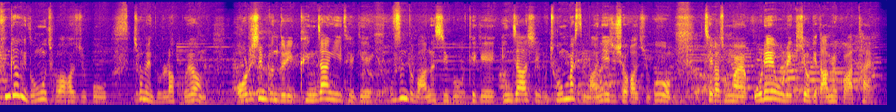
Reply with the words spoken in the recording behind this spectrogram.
풍경이 너무 좋아가지고 처음에 놀랐고요. 어르신분들이 굉장히 되게 웃음도 많으시고 되게 인자하시고 좋은 말씀 많이 해주셔가지고 제가 정말 오래오래 기억에 남을 것 같아요.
